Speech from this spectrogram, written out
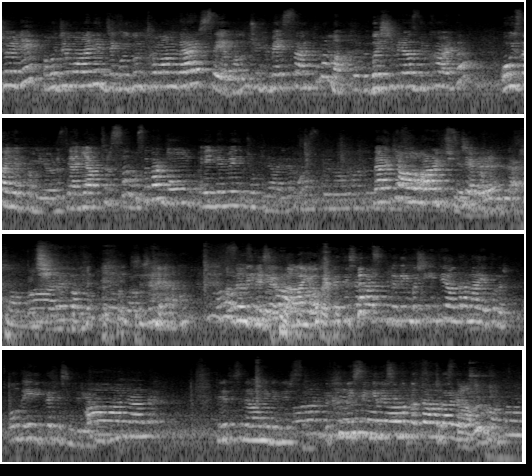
Şöyle hoca muayene edecek uygun tamam derse yapalım. Çünkü 5 santim ama başı biraz yukarıda. O yüzden yapamıyoruz. Yani yaptırsa bu sefer doğum eylemi çok ilerlemez. Belki ağır güçlüce yapabilirler. Söz veriyorum daha yok. Pilates yaparsın bebeğin başı indiği anda hemen yapılır. Onun iyi pilates indiriyor. Aa geldi. Pilates'e devam edebilirsin. Kılmışsın gelirse mutlaka haber ver olur mu? Tamam.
